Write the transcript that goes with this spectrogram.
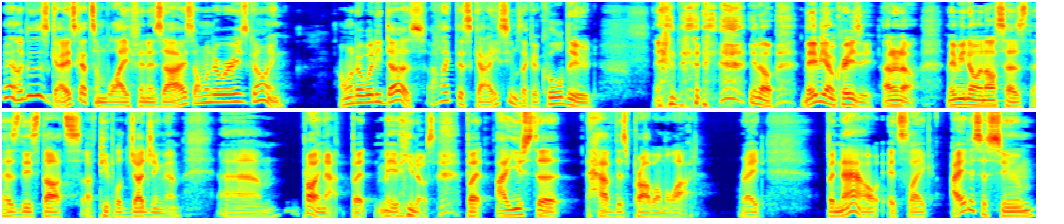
Man, look at this guy. He's got some life in his eyes. I wonder where he's going. I wonder what he does. I like this guy. He seems like a cool dude. And you know, maybe I'm crazy. I don't know. Maybe no one else has has these thoughts of people judging them. Um, probably not, but maybe who knows. But I used to have this problem a lot, right? But now it's like, I just assume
